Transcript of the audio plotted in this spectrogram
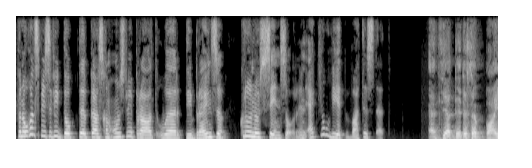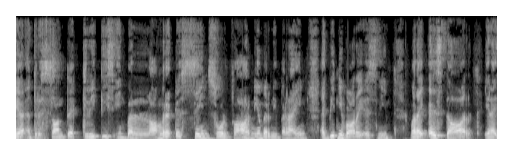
Vanoggend spesifiek dokter Kans gaan ons twee praat oor die brein se kronosensor en ek wil weet wat is dit? Antia, dit is 'n baie interessante, krities en belangrike sensor waarnemer in die brein. Ek weet nie waar hy is nie, maar hy is daar en hy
